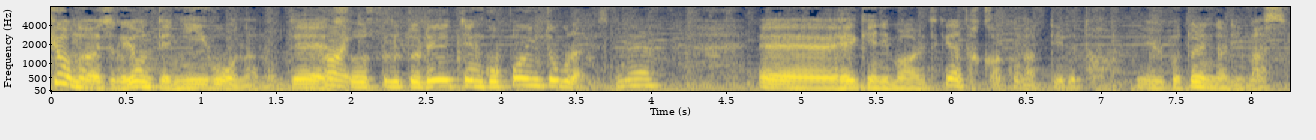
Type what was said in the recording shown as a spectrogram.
今日のやつが4.25なので、はい。そうすると0.5ポイントぐらいですね、えー平均利回り的には高くなっているということになります、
